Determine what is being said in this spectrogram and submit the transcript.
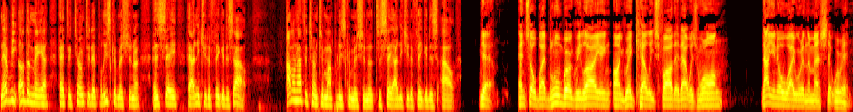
And every other mayor had to turn to their police commissioner and say, hey, I need you to figure this out. I don't have to turn to my police commissioner to say, I need you to figure this out. Yeah. And so by Bloomberg relying on Greg Kelly's father, that was wrong. Now you know why we're in the mess that we're in.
